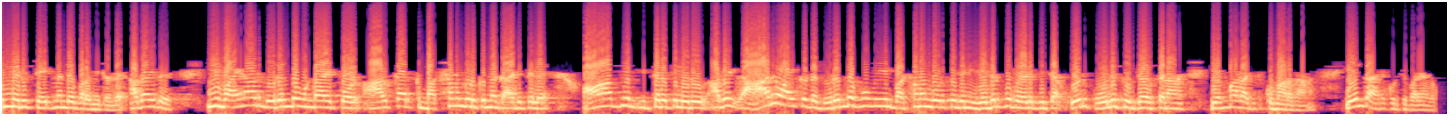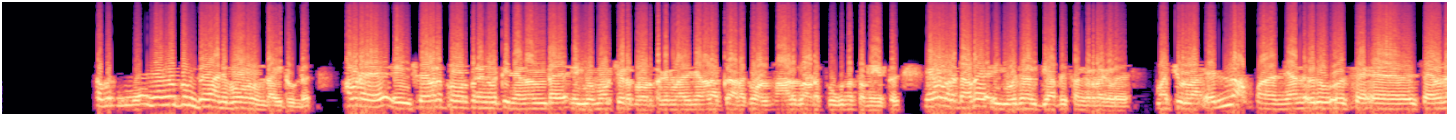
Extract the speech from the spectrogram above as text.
ഇന്നൊരു സ്റ്റേറ്റ്മെന്റ് പറഞ്ഞിട്ടുണ്ട്. അതായത് ഈ വയനാട് ദുരന്തം ഉണ്ടായപ്പോൾ ആൾക്കാർക്ക് ഭക്ഷണം കൊടുക്കുന്ന കാര്യത്തിൽ ആദ്യം ഇത്തരത്തിലൊരു അത് ആരും ആയിക്കോട്ടെ ദുരന്തഭൂമിയിൽ ഭക്ഷണം കൊടുത്തതിന് എതിർപ്പ് പ്രകടിപ്പിച്ച ഒരു പോലീസ് ഉദ്യോഗസ്ഥനാണ് എം ആർ അജിത് കുമാർ എന്നാണ്. എന്താ അതിനെക്കുറിച്ച് പറയാനുള്ളത് ഞങ്ങൾക്കും ഇതേ അനുഭവങ്ങൾ ഉണ്ടായിട്ടുണ്ട്. അവിടെ ഈ സേവന പ്രവർത്തനങ്ങൾക്ക് ഞങ്ങളുടെ യുവമോർച്ചയുടെ പ്രവർത്തകന്മാർ ഞങ്ങളൊക്കെ അടക്കമുള്ള ആളുകൾ അവിടെ പോകുന്ന സമയത്ത് ഞങ്ങൾ പറഞ്ഞിട്ട് അവിടെ യുവജന വിദ്യാർത്ഥി സംഘടനകൾ മറ്റുള്ള എല്ലാ ഞാൻ ഒരു സേവന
